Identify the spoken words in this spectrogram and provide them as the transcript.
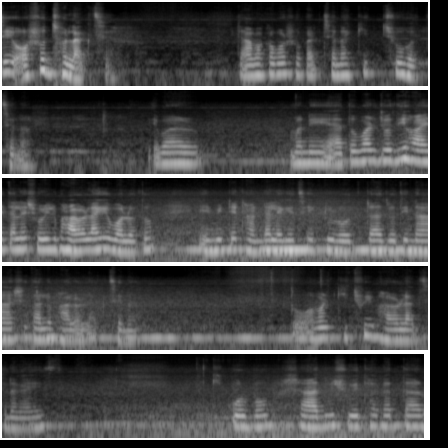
যে অসহ্য লাগছে। জামা কাপড় শোকাচ্ছে না, কিচ্ছু হচ্ছে না। এবার মানে এতবার যদি হয় তাহলে শরীর ভালো লাগে বলো তো? এমনিতে ঠান্ডা লেগেছে, একটু রোদটা যদি না আসে তাহলে ভালো লাগছে না। তো আমার কিছুই ভালো লাগছে না গাইস কি করব? সারাদিন শুয়ে থাকার তো আর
